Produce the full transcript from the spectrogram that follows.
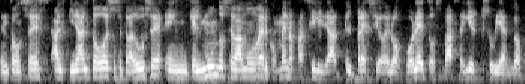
Entonces, al final todo eso se traduce en que el mundo se va a mover con menos facilidad, el precio de los boletos va a seguir subiendo,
